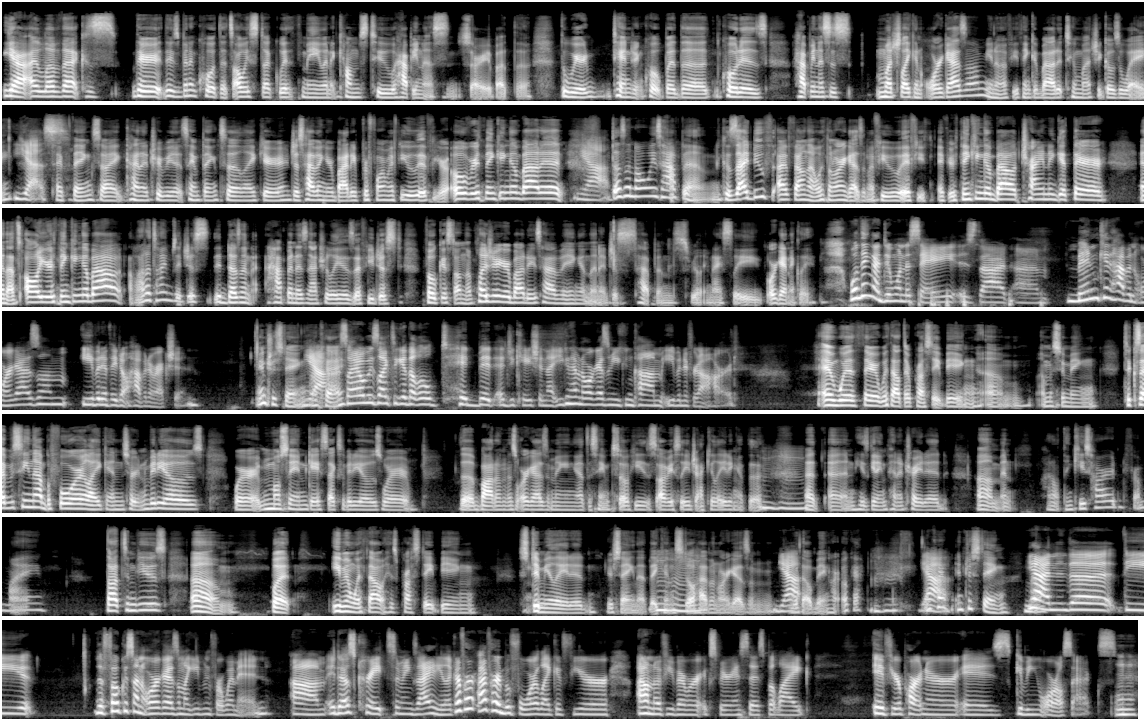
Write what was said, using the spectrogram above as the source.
yeah, I love that because there there's been a quote that's always stuck with me when it comes to happiness. Sorry about the the weird tangent quote, but the quote is happiness is much like an orgasm. You know, if you think about it too much, it goes away. Yes. type thing. So I kind of attribute it same thing to like you're just having your body perform. If you if you're overthinking about it, Yeah. doesn't always happen. Because I do I've found that with an orgasm. If you if you if you're thinking about trying to get there and that's all you're thinking about, a lot of times it just it doesn't happen as naturally as if you just focused on the pleasure your body's having and then it just happens really nicely organically. One thing I did want to say is that um, men can have an orgasm even if they don't have an erection. Interesting. Yeah. Okay. So I always like to give that little tidbit education that you can have an orgasm, you can come even if you're not hard. and with their without their prostate being um i'm assuming because i've seen that before like in certain videos where mostly in gay sex videos where the bottom is orgasming at the same so he's obviously ejaculating at the Mhm. at, and he's getting penetrated um and i don't think he's hard from my thoughts and views um but even without his prostate being stimulated you're saying that they can still Mhm. have an orgasm Yeah. without being hard okay Mhm. Yeah. okay. interesting Yeah, No. and the the the focus on orgasm, like even for women, um, it does create some anxiety. Like I've heard I've heard before, like if you're I don't know if you've ever experienced this, but like if your partner is giving you oral sex. Mhm.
